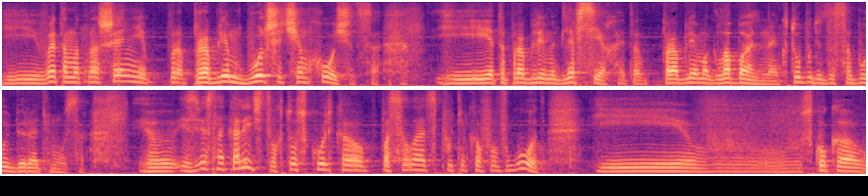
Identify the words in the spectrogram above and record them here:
И в этом отношении пр проблем больше, чем хочется. И это проблема для всех, это проблема глобальная. Кто будет за собой убирать мусор? Э, известно количество, кто сколько посылает спутников в год. И сколько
